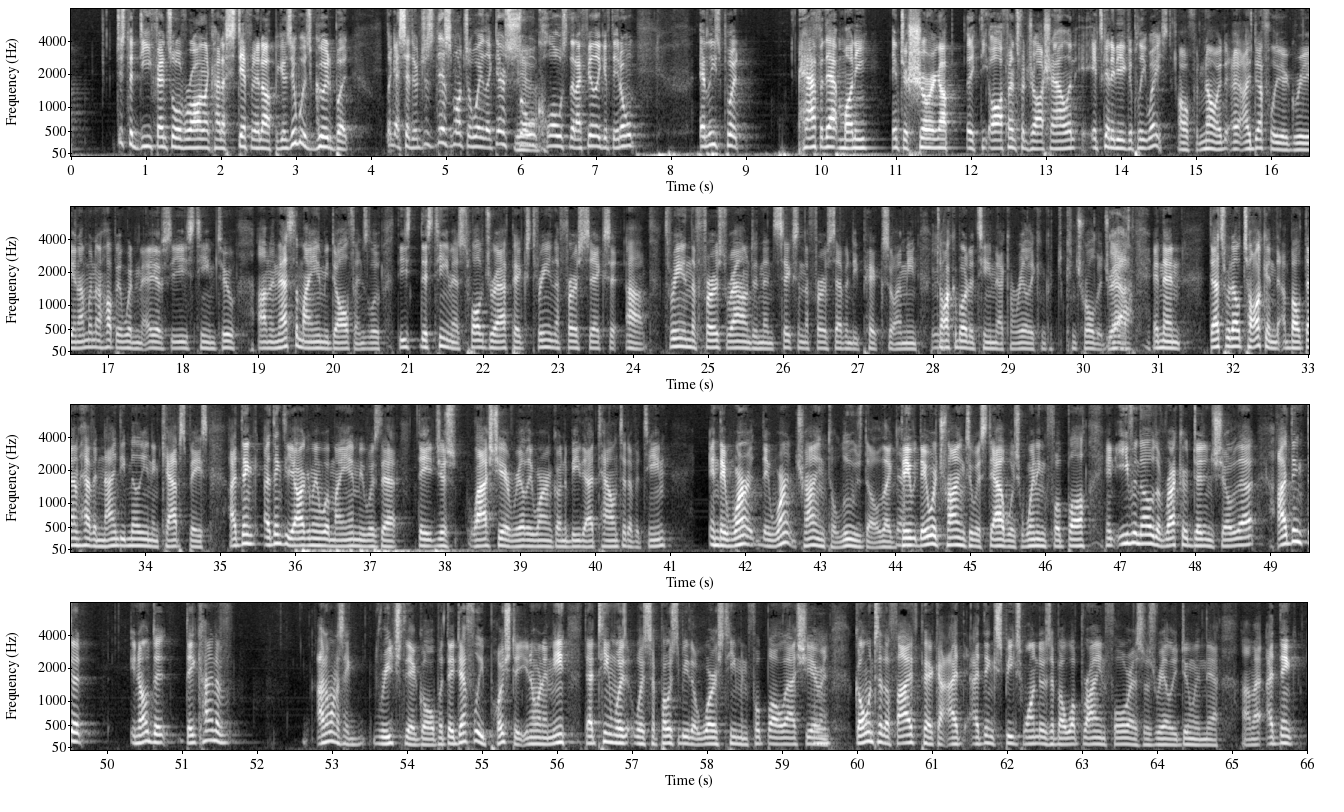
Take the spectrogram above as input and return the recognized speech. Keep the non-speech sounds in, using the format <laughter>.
just the defense overall and kind of stiffen it up because it was good, but like I said, they're just this much away. Like they're so Yeah. close that I feel like if they don't at least put half of that money into shoring up like the offense for Josh Allen, it's going to be a complete waste. Oh, for, no, I, I definitely agree, and I'm going to hop in with an AFC East team too, um, and that's the Miami Dolphins. Lou, these this team has 12 draft picks, three in the first six, uh, three in the first round, and then six in the first 70 picks. So I mean, talk about a team that can really con- control the draft, and then. That's without talking about them having 90 million in cap space. I think I think the argument with Miami was that they just last year really weren't going to be that talented of a team and they weren't they weren't trying to lose though like they they were trying to establish winning football and even though the record didn't show that i think that you know that they kind of I don't want to say reached their goal, but they definitely pushed it. You know what I mean? That team was was supposed to be the worst team in football last year, mm-hmm. and going to the five pick, I I think speaks wonders about what Brian Flores was really doing there. Um, I, I think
